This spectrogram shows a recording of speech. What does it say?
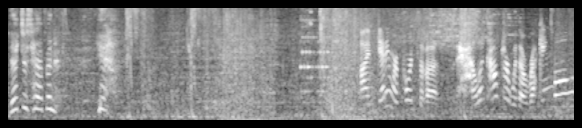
Did that just happen? Yeah. I'm getting reports of a helicopter with a wrecking ball?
